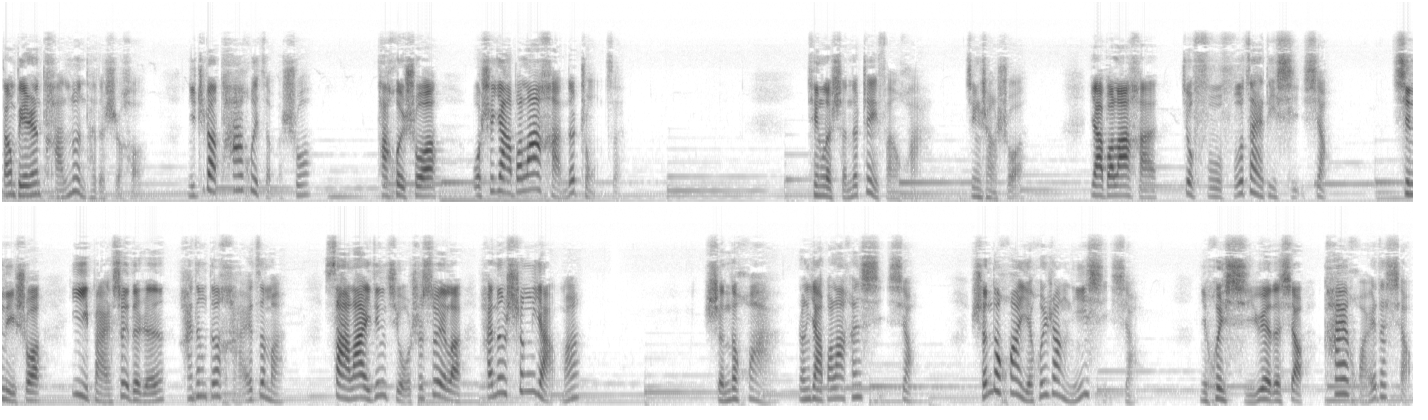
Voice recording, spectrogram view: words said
当别人谈论他的时候，你知道他会怎么说？他会说：“我是亚伯拉罕的种子。”听了神的这番话，经上说，亚伯拉罕就俯伏在地喜笑，心里说：“一百岁的人还能得孩子吗？萨拉已经九十岁了，还能生养吗？”神的话让亚伯拉罕喜笑，神的话也会让你喜笑，你会喜悦的笑，开怀的笑。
